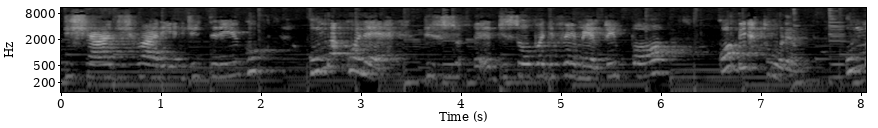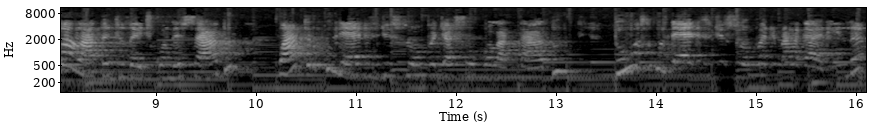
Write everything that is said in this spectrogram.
de chá de farinha de trigo, uma colher de, é, de sopa de fermento em pó, cobertura, uma lata de leite condensado, 4 colheres de sopa de achocolatado, 2 colheres de sopa de margarina,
